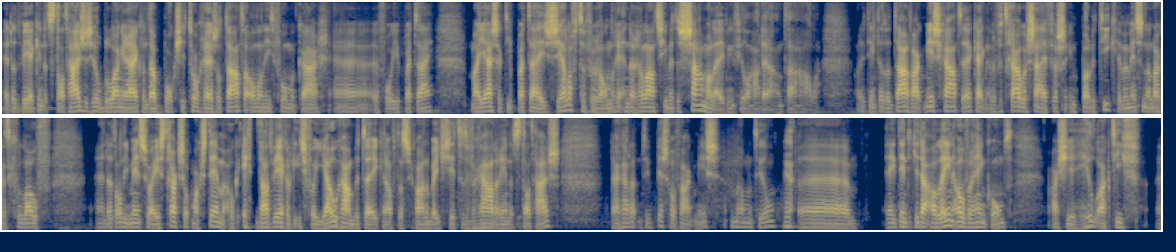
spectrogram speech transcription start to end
eh, dat werk in het stadhuis is heel belangrijk. Want daar box je toch resultaten al dan niet voor elkaar, eh, voor je partij. Maar juist ook die partij zelf te veranderen en de relatie met de samenleving veel harder aan te halen. Want ik denk dat het daar vaak misgaat. Hè. Kijk naar de vertrouwenscijfers in politiek. Hebben mensen dan nog het geloof eh, dat al die mensen waar je straks op mag stemmen ook echt daadwerkelijk iets voor jou gaan betekenen. Of dat ze gewoon een beetje zitten te vergaderen in het stadhuis. Daar gaat het natuurlijk best wel vaak mis momenteel. Ja. Eh, en ik denk dat je daar alleen overheen komt als je heel actief eh,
